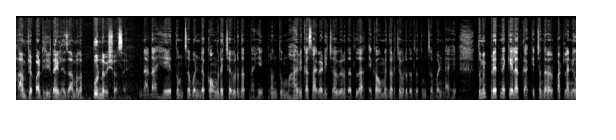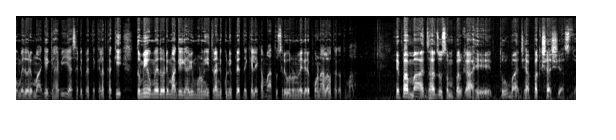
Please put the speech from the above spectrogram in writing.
हा आमच्या पाठीशी राहील ह्याचा आम्हाला पूर्ण विश्वास आहे. दादा हे तुमचं बंड काँग्रेसच्या विरोधात नाही परंतु महाविकास आघाडीच्या विरोधातला एका उमेदवाराच्या विरोधातलं तुमचं बंड आहे. तुम्ही प्रयत्न केलात का की चंद्रराव पाटलांनी उमेदवारी मागे घ्यावी यासाठी प्रयत्न केलात का की तुम्ही उमेदवारी मागे घ्यावी म्हणून इतरांनी कुणी प्रयत्न केले का? मातुश्रीवरून वगैरे फोन आला होता का तुम्हाला? हे पहा माझा जो संपर्क आहे तो माझ्या पक्षाशी असतो.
